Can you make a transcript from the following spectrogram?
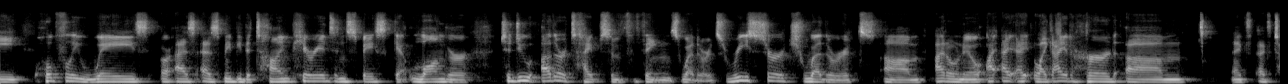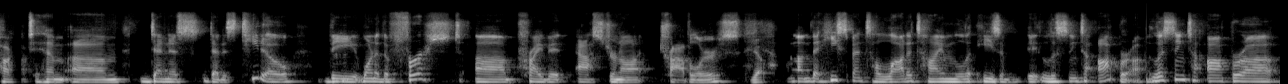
be hopefully hopefully ways or as as maybe the time periods in space get longer to do other types of things whether it's research whether it's um, i don't know I, I, like i had heard um, I've, I've, talked to him um, dennis dennis tito the one of the first uh, private astronaut travelers yep. um, that he spent a lot of time he's a, listening to opera listening to opera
